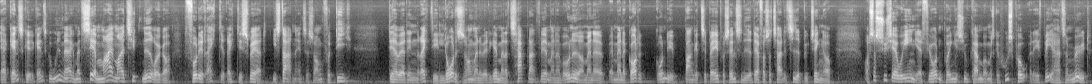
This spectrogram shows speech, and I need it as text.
er ganske, ganske udmærket. Man ser meget, meget tit nedrykkere få det rigtig, rigtig svært i starten af en sæson, fordi det har været en rigtig lortesæson, man har været igennem. Man har tabt langt flere, man har vundet, og man er, man er godt grundigt banket tilbage på selvtillid, og derfor så tager det tid at bygge tingene op. Og så synes jeg jo egentlig, at 14 point i syv kampe, og man skal huske på, at FB har altså mødt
